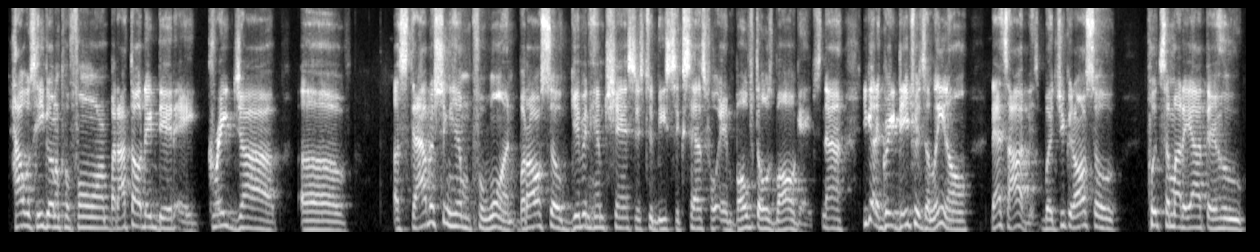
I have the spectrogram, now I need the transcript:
how was he going to perform. But I thought they did a great job of establishing him for one, but also giving him chances to be successful in both those ball games. Now, you got a great defense to lean on. That's obvious, but you could also put somebody out there who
